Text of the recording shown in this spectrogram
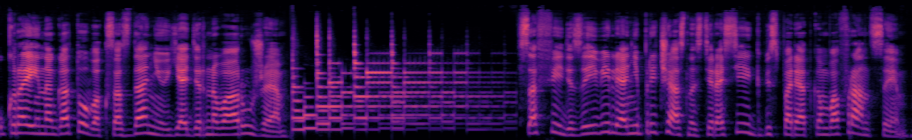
Украина готова к созданию ядерного оружия. Софеде заявили о непричастности России к беспорядкам во Франции.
